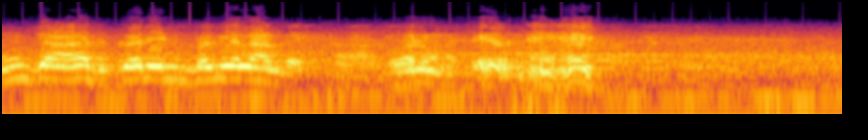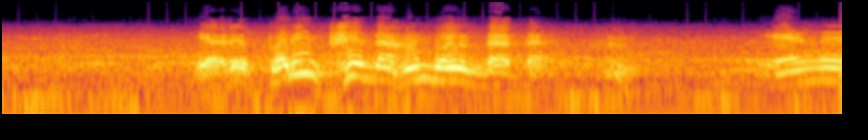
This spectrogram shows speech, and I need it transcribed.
ઊંચા હાથ કરીને પગે લાગે. વરુણ ને ત્યારે પરીક્ષિત સાંભળતા હતા. એને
